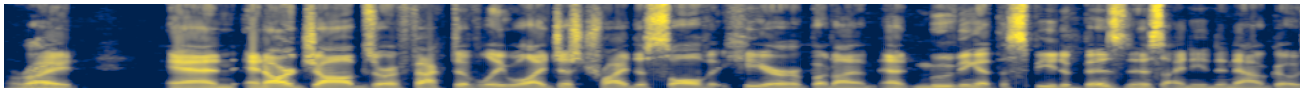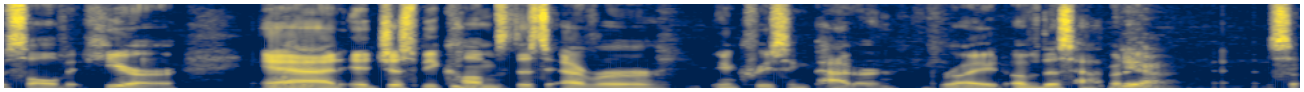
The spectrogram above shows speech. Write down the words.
Right, right and and our jobs are effectively well i just tried to solve it here but i'm at moving at the speed of business i need to now go solve it here. And right. it just becomes this ever increasing pattern right of this happening. Yeah. So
